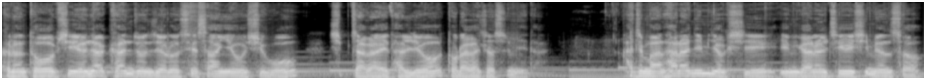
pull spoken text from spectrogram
그는 더없이 연약한 존재로 세상에 오시고 십자가에 달려 돌아가셨습니다. 하지만 하나님 역시 인간을 지으시면서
